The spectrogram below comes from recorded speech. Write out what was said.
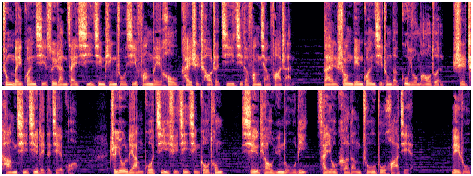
中美关系虽然在习近平主席访美后开始朝着积极的方向发展，但双边关系中的固有矛盾是长期积累的结果。只有两国继续进行沟通、协调与努力，才有可能逐步化解。例如，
